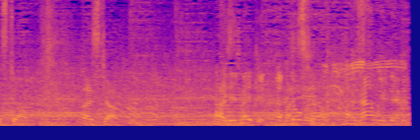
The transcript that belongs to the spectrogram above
Nice job. Nice job. I didn't make it. It's over now. Now we did it.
